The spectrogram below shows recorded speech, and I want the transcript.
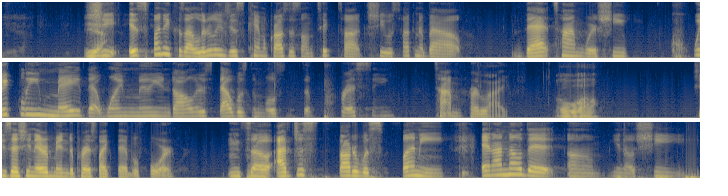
Yeah. yeah. She. It's funny because I literally just came across this on TikTok. She was talking about that time where she quickly made that one million dollars. That was the most depressing time of her life. Oh wow. She said she never been depressed like that before. And so. I just thought it was funny. And I know that um, you know, she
